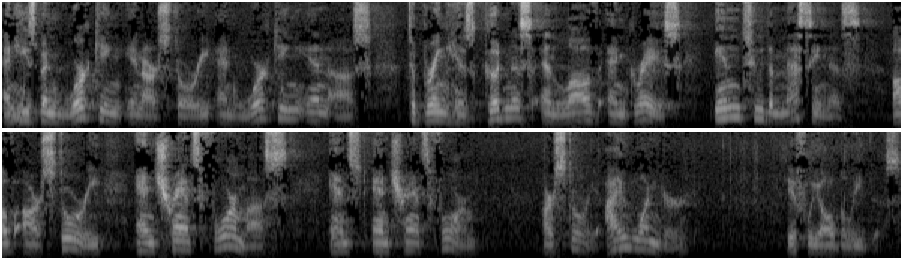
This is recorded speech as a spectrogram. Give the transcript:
And He's been working in our story and working in us to bring His goodness and love and grace into the messiness of our story and transform us and, and transform our story. I wonder if we all believe this.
